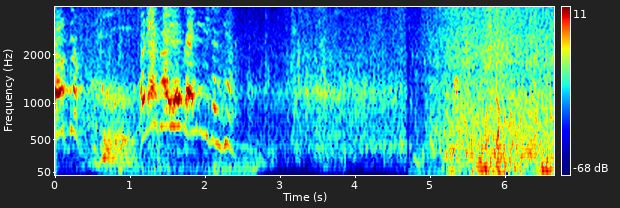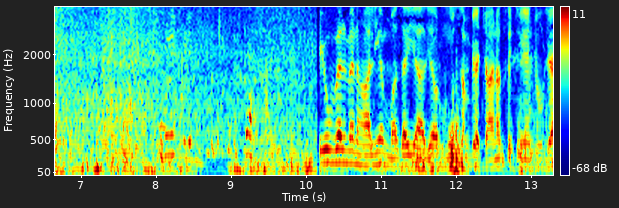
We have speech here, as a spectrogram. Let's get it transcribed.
अरे खाया पानी निकल गया ट्यूबवेल में नहा लिया मज़ा ही आ गया और मौसम भी अचानक से चेंज हो गया।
